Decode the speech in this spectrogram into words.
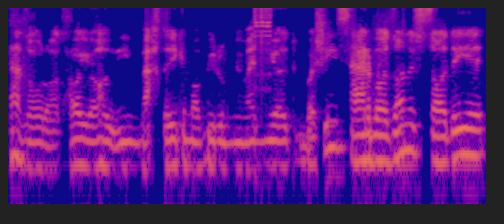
تظاهرات ها یا این وقتایی که ما بیرون میومد یادتون باشه این سربازان ساده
